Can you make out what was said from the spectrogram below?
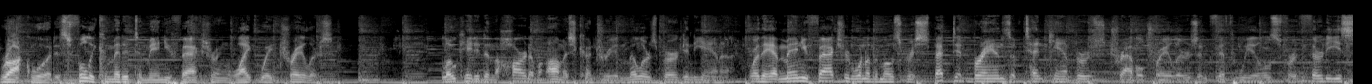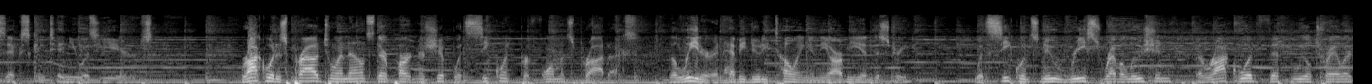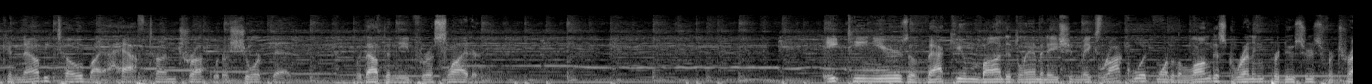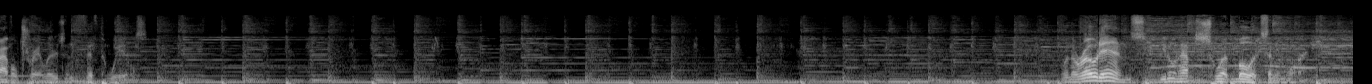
Rockwood is fully committed to manufacturing lightweight trailers. Located in the heart of Amish country in Millersburg, Indiana, where they have manufactured one of the most respected brands of tent campers, travel trailers, and fifth wheels for 36 continuous years. Rockwood is proud to announce their partnership with Cequent Performance Products, the leader in heavy duty towing in the RV industry. With Cequent's new Reese Revolution, the Rockwood fifth wheel trailer can now be towed by a half ton truck with a short bed, without the need for a slider. 18 years of vacuum bonded lamination makes Rockwood one of the longest running producers for travel trailers and fifth wheels. When the road ends, you don't have to sweat bullets anymore.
